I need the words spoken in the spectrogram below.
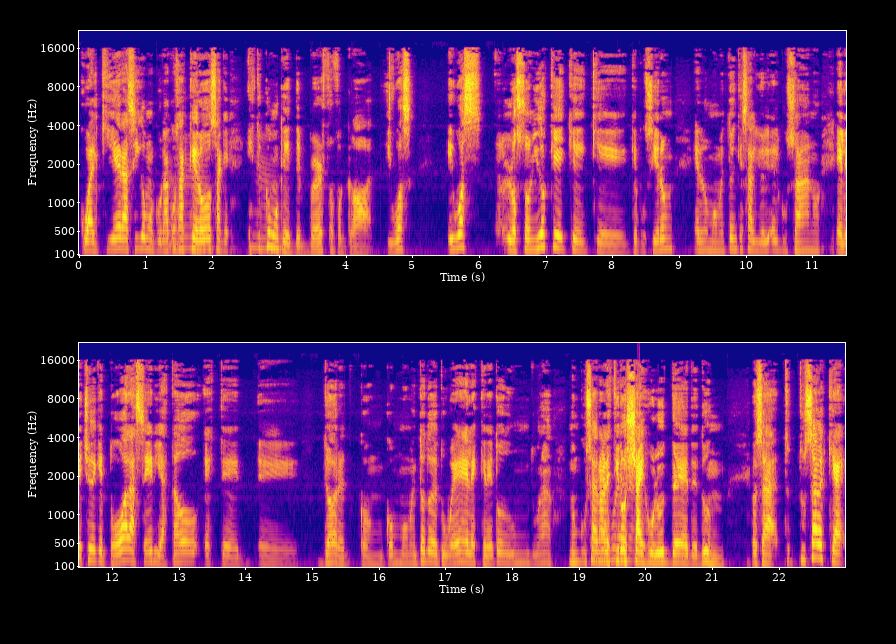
cualquiera, así como que una cosa asquerosa, que esto es como que the birth of a god. It was, it was, los sonidos que, que, que, que pusieron en los momentos en que salió el, el gusano, el hecho de que toda la serie ha estado, este, eh, dotted con, con momentos donde tú ves el esqueleto de un, de una- de un gusano al estilo. Shai Hulud de, de Dune. O sea, tú, tú sabes que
